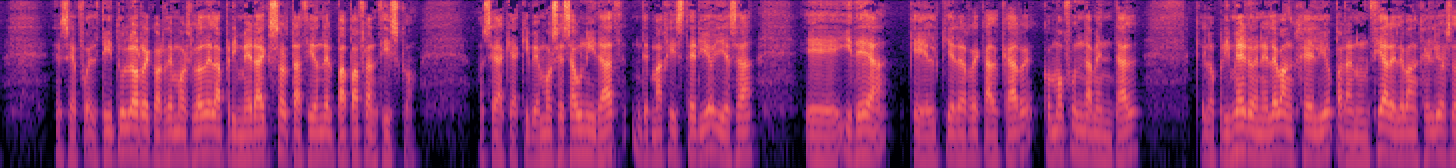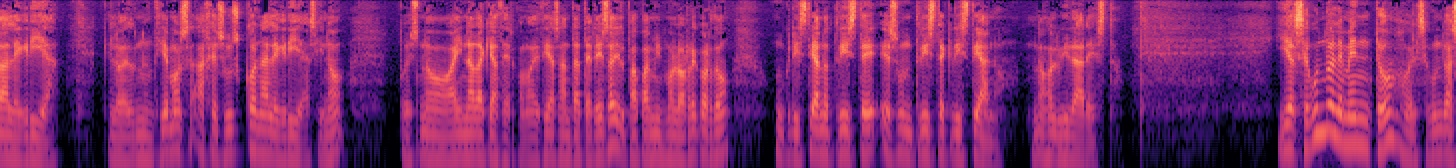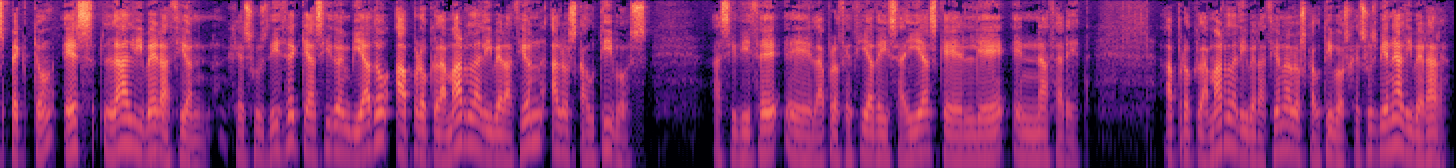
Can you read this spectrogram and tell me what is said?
Ese fue el título, recordémoslo, de la primera exhortación del Papa Francisco. O sea que aquí vemos esa unidad de magisterio y esa eh, idea que él quiere recalcar como fundamental, que lo primero en el Evangelio, para anunciar el Evangelio, es la alegría, que lo anunciemos a Jesús con alegría, si no, pues no hay nada que hacer. Como decía Santa Teresa, y el Papa mismo lo recordó, un cristiano triste es un triste cristiano. No olvidar esto. Y el segundo elemento, o el segundo aspecto, es la liberación. Jesús dice que ha sido enviado a proclamar la liberación a los cautivos. Así dice eh, la profecía de Isaías que lee en Nazaret. A proclamar la liberación a los cautivos. Jesús viene a liberar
